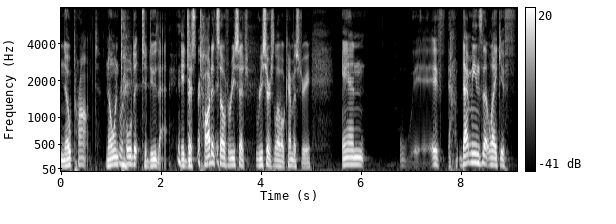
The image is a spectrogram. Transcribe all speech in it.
no prompt. No one told it to do that. It just taught itself research research level chemistry. And if that means that like if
